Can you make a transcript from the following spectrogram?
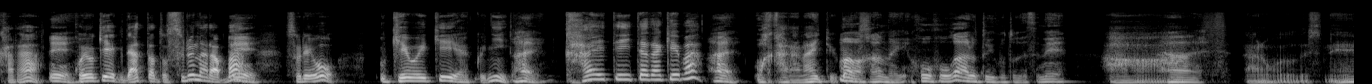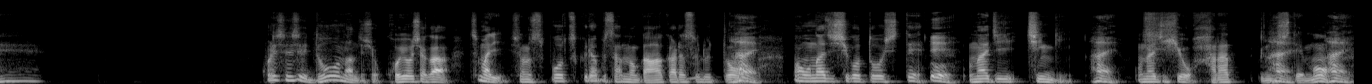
から、ええ雇用契約であったとするならば、えそれを請負契約に。変えていただけば、はい。わからないというこまあとです。わからない方法があるということですね。ははい。あ、なるほどですね。これ先生どうなんでしょう？雇用者がつまりそのスポーツクラブさんの側からすると、はい。まあ、同じ仕事をしてええ。同じ賃金はい。同じ費用を払うにはいしても、はい。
